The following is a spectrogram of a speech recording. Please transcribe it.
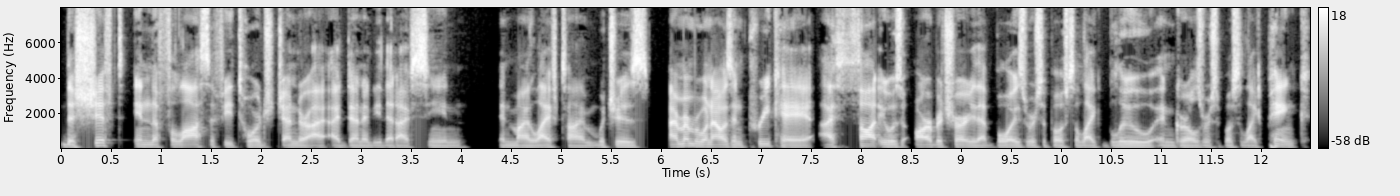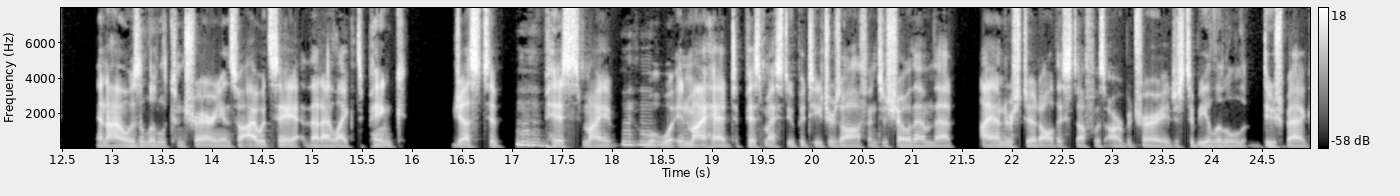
the shift in the philosophy towards gender identity that I've seen in my lifetime, which is I remember when I was in pre K, I thought it was arbitrary that boys were supposed to like blue and girls were supposed to like pink. And I was a little contrarian. So I would say that I liked pink just to mm-hmm. piss my, mm-hmm. w- in my head, to piss my stupid teachers off and to show them that I understood all this stuff was arbitrary, just to be a little douchebag.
